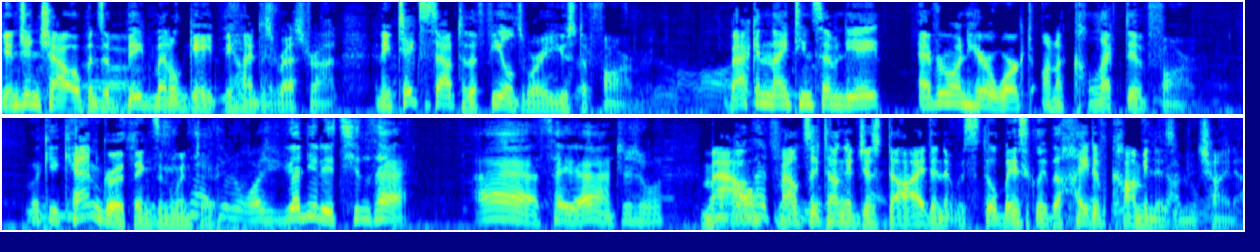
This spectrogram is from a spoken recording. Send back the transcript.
Yenjin Chao opens a big metal gate behind his restaurant, and he takes us out to the fields where he used to farm. Back in 1978, everyone here worked on a collective farm. Look, you can grow things in winter. Mao, Mao Zedong had just died, and it was still basically the height of communism in China.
